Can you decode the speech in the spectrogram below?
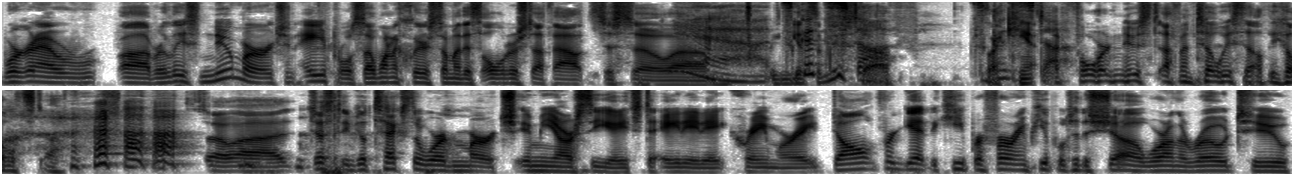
we're gonna uh, release new merch in April, so I want to clear some of this older stuff out, just so um, yeah, we can get some new stuff. stuff. It's 'cause I can't stuff. afford new stuff until we sell the old stuff. So uh, just if you'll text the word merch, M E R C H to 888 Kramer 8. Don't forget to keep referring people to the show. We're on the road to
